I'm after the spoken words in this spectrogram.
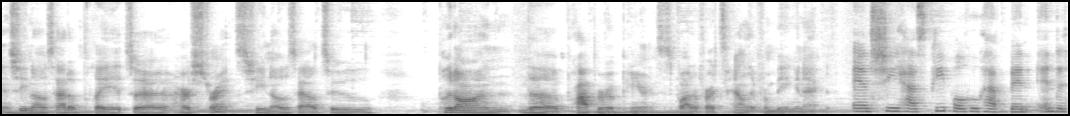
And she knows how to play it to her, her strengths. She knows how to put on the proper appearance as part of her talent from being an actor. And she has people who have been in the,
